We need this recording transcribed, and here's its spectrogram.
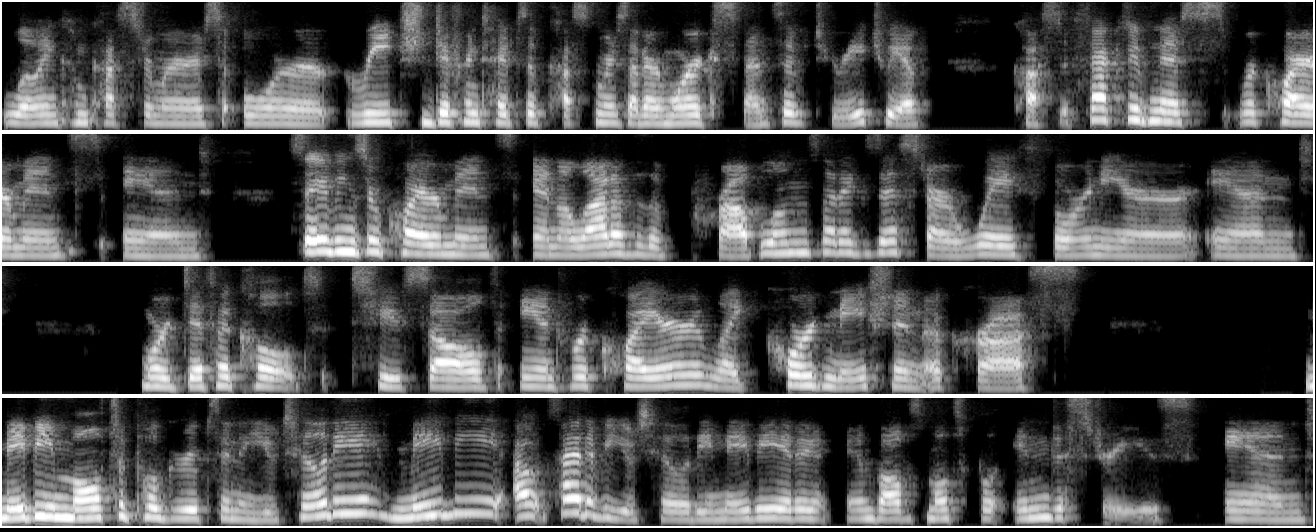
low income customers or reach different types of customers that are more expensive to reach. We have cost effectiveness requirements and savings requirements and a lot of the problems that exist are way thornier and more difficult to solve and require like coordination across maybe multiple groups in a utility, maybe outside of a utility, maybe it involves multiple industries. And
